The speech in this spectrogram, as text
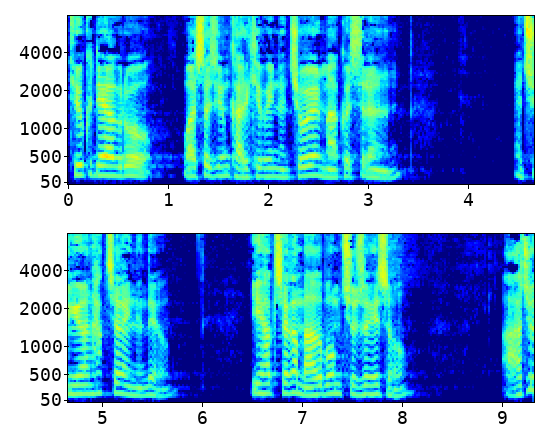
듀크 대학으로 와서 지금 가르치고 있는 조엘 마커스라는 중요한 학자가 있는데요. 이 학자가 마가복음 주석에서 아주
